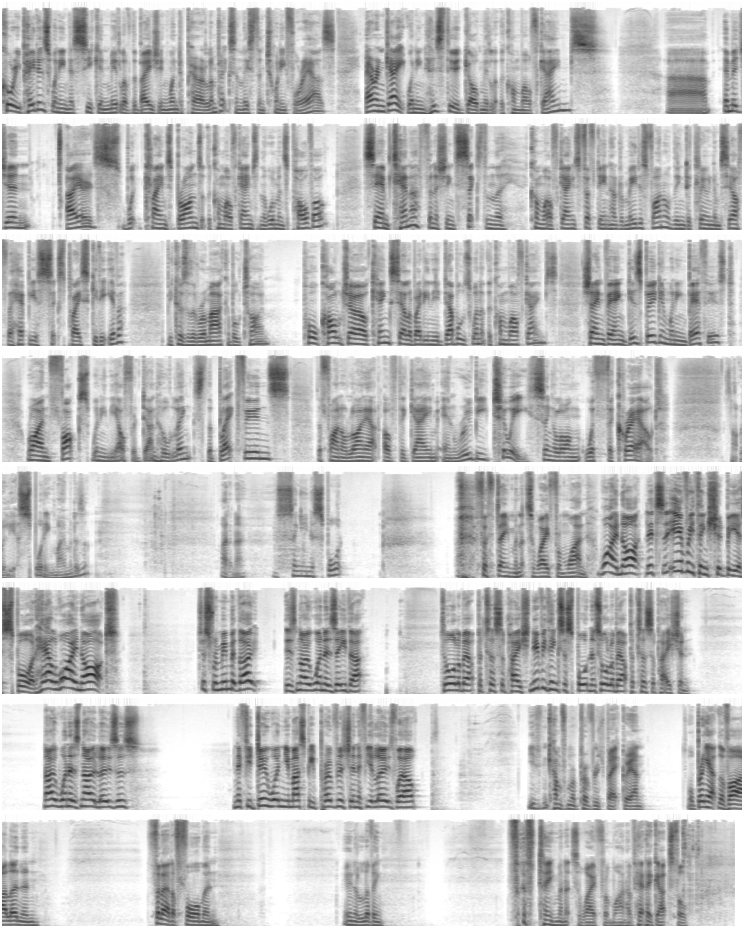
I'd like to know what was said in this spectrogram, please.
Corey Peters winning his second medal of the Beijing Winter Paralympics in less than 24 hours. Aaron Gate winning his third gold medal at the Commonwealth Games. Um, Imogen Ayris claims bronze at the Commonwealth Games in the women's pole vault. Sam Tanner finishing sixth in the Commonwealth Games 1500 metres final, then declaring himself the happiest sixth place getter ever because of the remarkable time. Paul Coll, Joelle King celebrating their doubles win at the Commonwealth Games. Shane Van Gisbergen winning Bathurst. Ryan Fox winning the Alfred Dunhill Links. The Black Ferns, the final line out of the game. And Ruby Tui sing along with the crowd. It's not really a sporting moment, is it? I don't know. Is singing a sport? 15 minutes away from one. Why not? Let's everything should be a sport. Hell, why not? Just remember though, there's no winners either. It's all about participation. Everything's a sport and it's all about participation. No winners, no losers. And if you do win, you must be privileged. And if you lose, well, you didn't come from a privileged background. Well, bring out the violin and fill out a form and earn a living. 15 minutes away from one. I've had a guts full.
